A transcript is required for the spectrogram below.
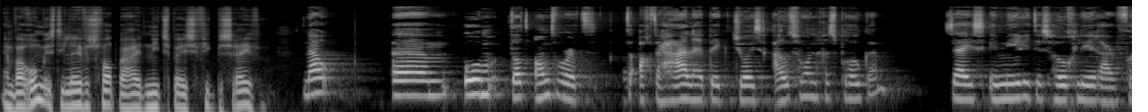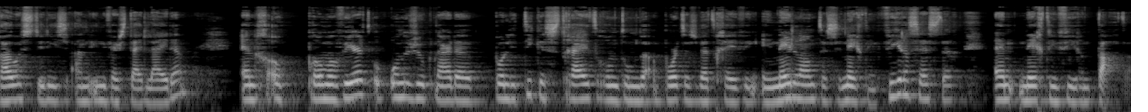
En waarom is die levensvatbaarheid niet specifiek beschreven? Nou, um, om dat antwoord te achterhalen heb ik Joyce Oudshoorn gesproken. Zij is emeritus hoogleraar vrouwenstudies aan de Universiteit Leiden en gepromoveerd op onderzoek naar de politieke strijd rondom de abortuswetgeving in Nederland tussen 1964 en 1984.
